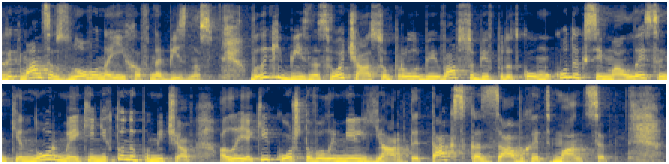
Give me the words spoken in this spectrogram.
Гетманцев знову наїхав на бізнес. Великий бізнес свого часу пролобіював собі в податковому кодексі малесенькі норми, які ніхто не помічав, але які коштували мільярди. Так сказав Гетманцев.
